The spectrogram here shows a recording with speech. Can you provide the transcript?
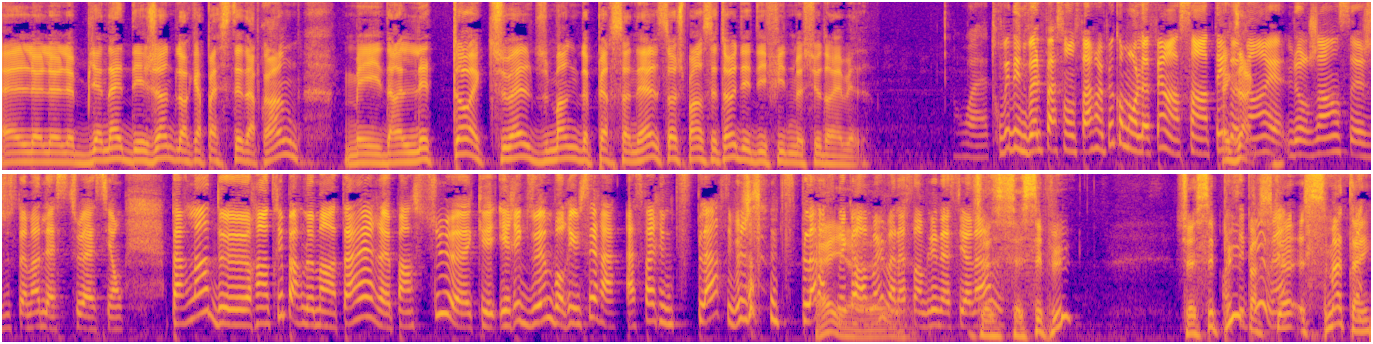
euh, le, le- le bien-être des jeunes, de leur capacité d'apprendre, mais dans l'état actuel du manque de personnel, ça, je pense, c'est un des défis de M. Drainville. Ouais, trouver des nouvelles façons de faire, un peu comme on l'a fait en santé Exact. devant euh, l'urgence euh, justement de la situation. Parlant de rentrée parlementaire, euh, penses-tu euh, que Éric Duhem va réussir à, à se faire une petite place? Il veut juste une petite place, Hey, mais quand euh, même à l'Assemblée nationale. je sais plus. Je sais plus sait parce plus, hein? que ce matin,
